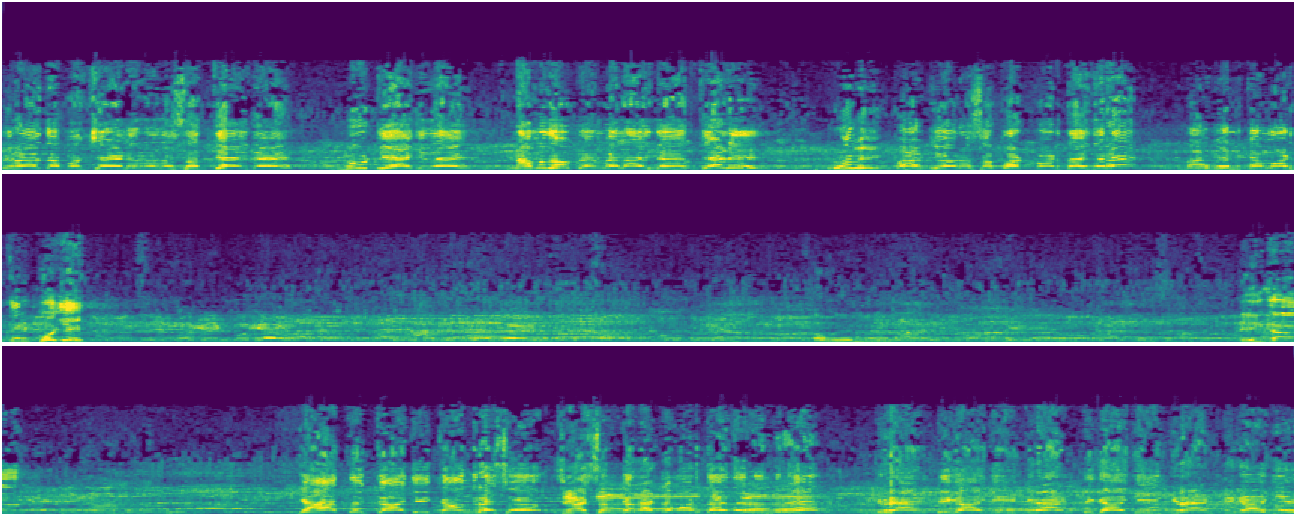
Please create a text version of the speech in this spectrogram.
ವಿರೋಧ ಪಕ್ಷ ಹೇಳಿರೋದು ಸತ್ಯ ಇದೆ ಲೂಟಿ ಆಗಿದೆ ನಮ್ದು ಬೆಂಬಲ ಇದೆ ಅಂತೇಳಿ ರೂಲಿಂಗ್ ಪಾರ್ಟಿಯವರು ಸಪೋರ್ಟ್ ಮಾಡ್ತಾ ಇದ್ದಾರೆ. ನಾವು ವೆಲ್ಕಮ್ ಮಾಡ್ತೀರಿ ಕೂಗಿ. ಈಗ ಯಾತಕ್ಕಾಗಿ ಕಾಂಗ್ರೆಸ್ ಶಾಸನ ಗಲಾಟೆ ಮಾಡ್ತಾ ಇದ್ದಾರೆ ಅಂದ್ರೆ ಗ್ರಾಂಟಿಗಾಗಿ ಗ್ರಾಂಟಿಗಾಗಿ ಗ್ರಾಂಟಿಗಾಗಿ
